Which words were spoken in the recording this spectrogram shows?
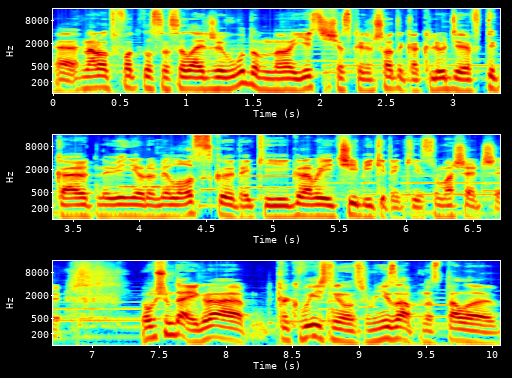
э, народ фоткался с Элайджей Вудом, но есть еще скриншоты, как люди втыкают на Венеру Милосскую, такие игровые чибики такие сумасшедшие. В общем, да, игра, как выяснилось, внезапно стала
